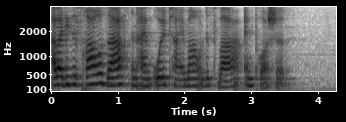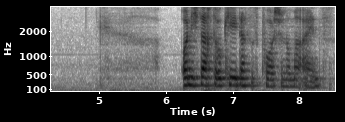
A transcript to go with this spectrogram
Aber diese Frau saß in einem Oldtimer und es war ein Porsche. Und ich dachte, okay, das ist Porsche Nummer eins.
